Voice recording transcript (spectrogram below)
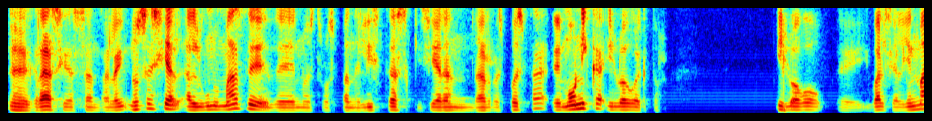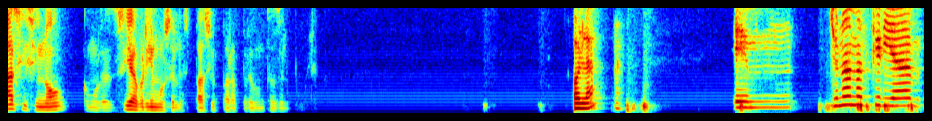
Eh, gracias, Sandra. No sé si alguno más de, nuestros panelistas quisieran dar respuesta. Eh, Mónica y luego Héctor. Y luego, eh, igual si alguien más, y si no, como les decía, abrimos el espacio para preguntas del público. Hola. Em, yo nada más quería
